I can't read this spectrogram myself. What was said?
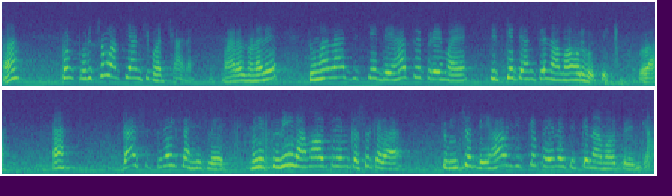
हा? पण पुढचं वाक्य आणखी फार छान आहे. महाराज म्हणाले तुम्हाला जितके देहाचे प्रेम आहे तितके त्यांचे नामावर होते. वा. काय सुरेख सांगितलंय? म्हणजे तुम्ही नामावर प्रेम कसं करा? तुमचं देहावर जितकं प्रेम आहे तितकं नामावर प्रेम करा.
